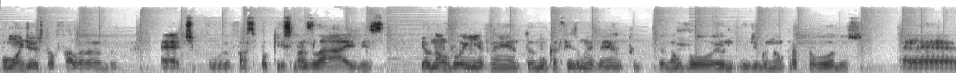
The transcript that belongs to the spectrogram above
onde eu estou falando. É, tipo, eu faço pouquíssimas lives, eu não vou em evento, eu nunca fiz um evento, eu não vou, eu, eu digo não para todos. É,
